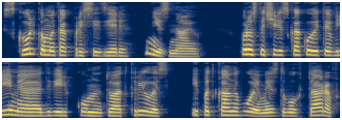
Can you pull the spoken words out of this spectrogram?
Сколько мы так просидели, не знаю. Просто через какое-то время дверь в комнату открылась, и под конвоем из двух таров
